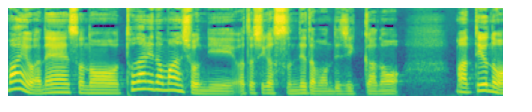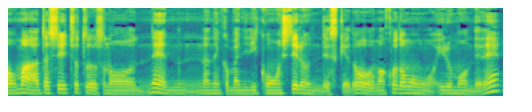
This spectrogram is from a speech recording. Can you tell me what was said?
前はね、その、隣のマンションに私が住んでたもんで、実家の。まあ、っていうのも、まあ、私、ちょっとその、ね、何年か前に離婚をしてるんですけど、まあ、子供もいるもんでね。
